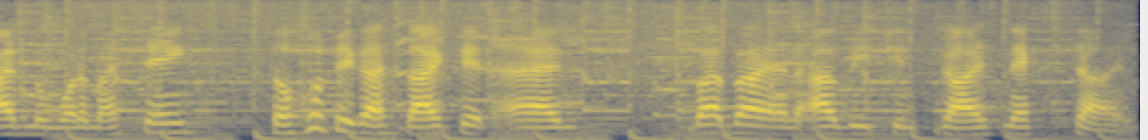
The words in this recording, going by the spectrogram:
I don't know what am I saying. So hope you guys liked it and bye bye and I'll meet you guys next time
